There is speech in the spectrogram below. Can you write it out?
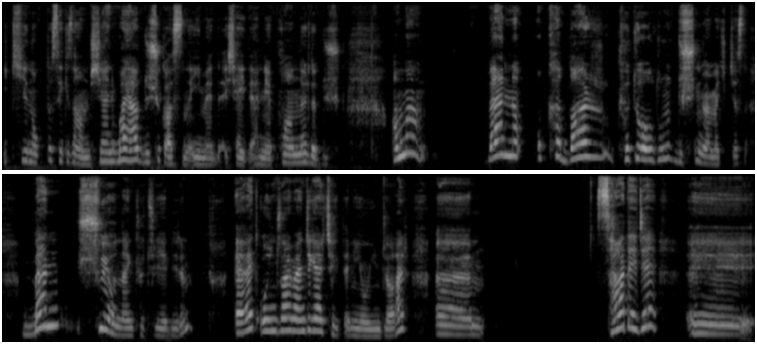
2.8 almış. Yani bayağı düşük aslında IMD şeyde hani puanları da düşük. Ama ben o kadar kötü olduğunu düşünmüyorum açıkçası. Ben şu yönden kötüleyebilirim. Evet oyuncular bence gerçekten iyi oyuncular. Ee, sadece ee,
